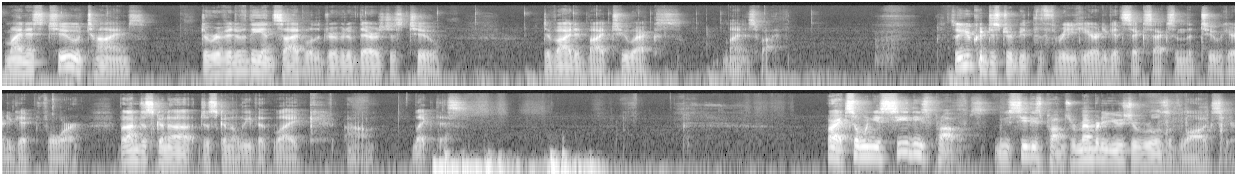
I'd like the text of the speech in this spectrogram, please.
minus 2 times derivative of the inside, well, the derivative there is just 2, divided by 2x minus 5. So you could distribute the 3 here to get 6x and the 2 here to get 4. But I'm just gonna just gonna leave it like um, like this. All right, so when you see these problems, when you see these problems, remember to use your rules of logs here.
